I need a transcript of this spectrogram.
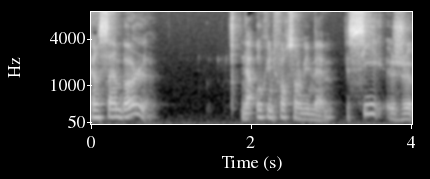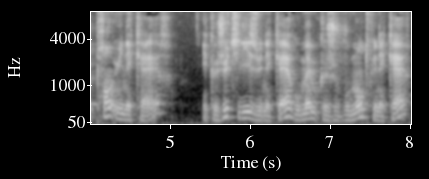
qu'un symbole n'a aucune force en lui-même. Si je prends une équerre et que j'utilise une équerre, ou même que je vous montre une équerre,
